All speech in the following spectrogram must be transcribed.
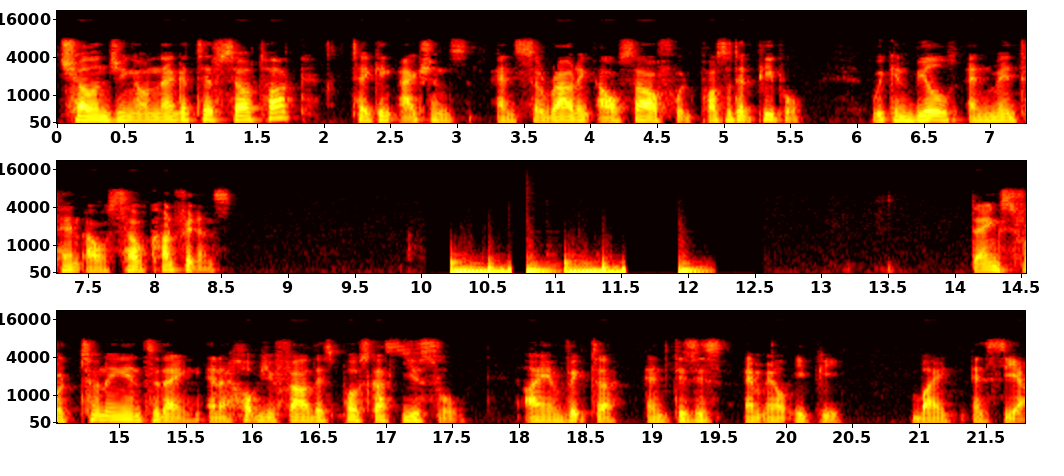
challenging our negative self-talk, taking actions, and surrounding ourselves with positive people, we can build and maintain our self-confidence. Thanks for tuning in today, and I hope you found this podcast useful. I am Victor, and this is MLEP. Bye and see ya.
